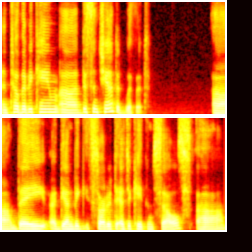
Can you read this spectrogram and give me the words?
until they became uh, disenchanted with it. Uh, they again be- started to educate themselves. Uh,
